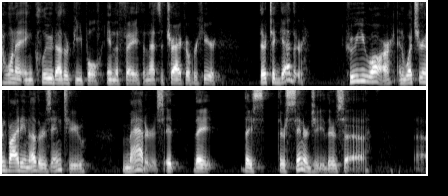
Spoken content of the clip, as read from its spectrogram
I want to include other people in the faith, and that's the track over here. They're together. Who you are and what you're inviting others into matters. It, they, they, there's synergy, there's uh, uh,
